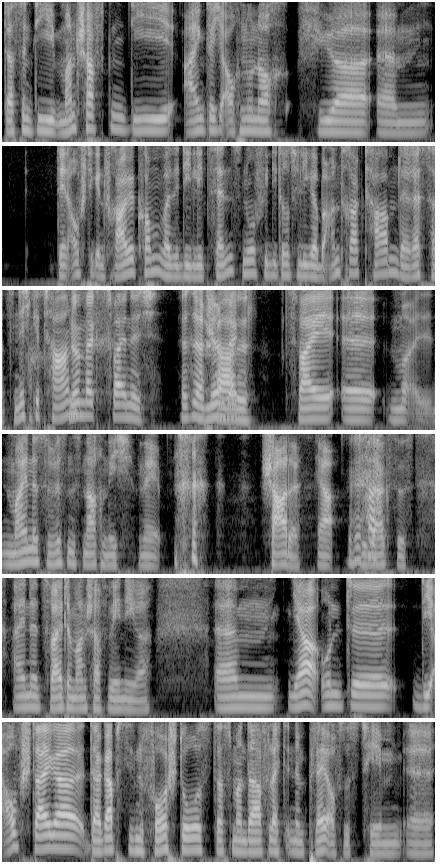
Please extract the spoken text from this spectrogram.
das sind die Mannschaften, die eigentlich auch nur noch für ähm, den Aufstieg in Frage kommen, weil sie die Lizenz nur für die dritte Liga beantragt haben. Der Rest hat es nicht getan. Nürnberg 2 nicht. Das ist ja Nürnberg schade. Zwei, äh, me- meines Wissens nach nicht. Nee. Schade, ja, du sagst es. Eine zweite Mannschaft weniger. Ähm, ja, und äh, die Aufsteiger, da gab es diesen Vorstoß, dass man da vielleicht in einem Playoff-System äh,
